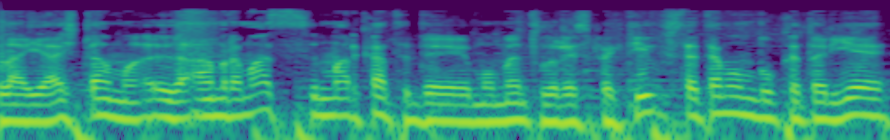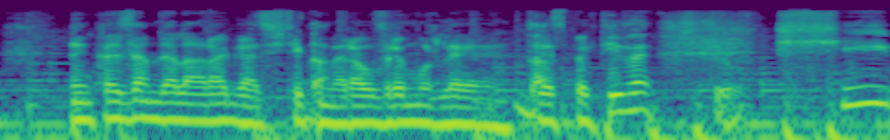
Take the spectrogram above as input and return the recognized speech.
la Iași, da, am, am rămas marcat de momentul respectiv, stăteam în bucătărie, ne încălzeam de la ragaz, știi da. cum erau vremurile da. respective și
